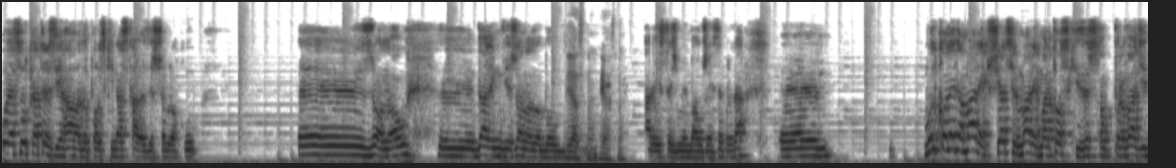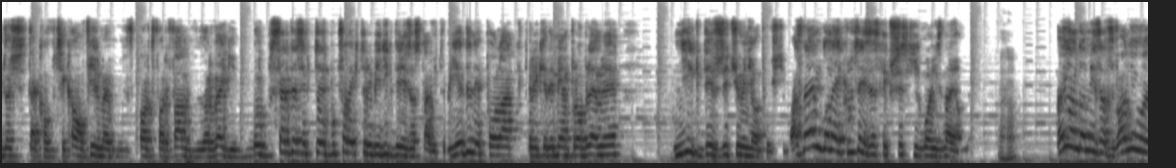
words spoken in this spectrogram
moja córka też zjechała do Polski na stałe w zeszłym roku e, z żoną, e, dalej mówię żona, no bo Jasne, jasne. ale jesteśmy małżeństwem, prawda? E, Mój kolega Marek, przyjaciel Marek Markowski, zresztą prowadzi dość taką ciekawą firmę Sport for Fun w Norwegii. Był serdecznie, to był człowiek, który mnie nigdy nie zostawił. To był jedyny Polak, który kiedy miałem problemy, nigdy w życiu mnie nie opuścił. A znałem go najkrócej ze z tych wszystkich moich znajomych. Aha. No i on do mnie zadzwonił, y,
